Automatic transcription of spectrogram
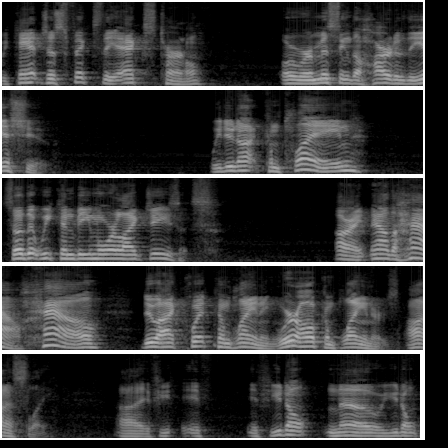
We can't just fix the external, or we're missing the heart of the issue. We do not complain so that we can be more like Jesus. All right, now the how. How do I quit complaining? We're all complainers, honestly. Uh, if, you, if, if you don't know, you don't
